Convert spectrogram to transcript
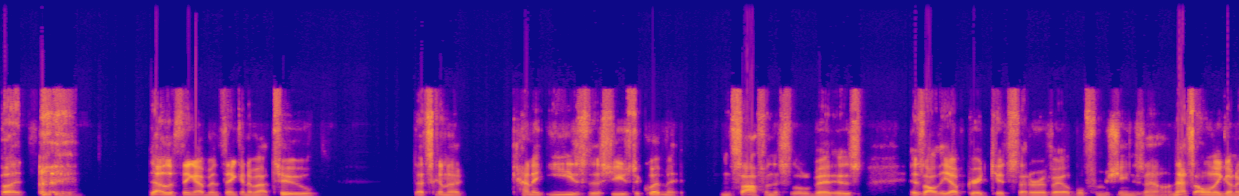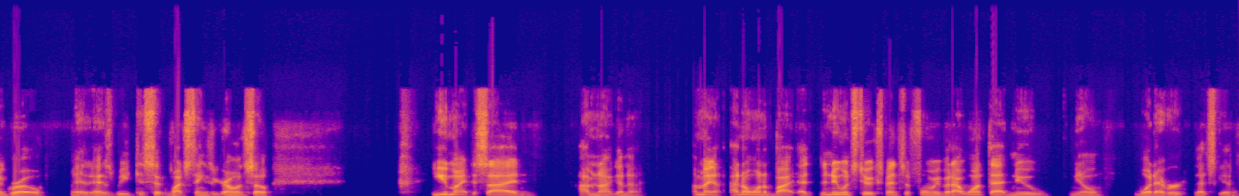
But the other thing I've been thinking about too, that's going to kind of ease this used equipment and soften this a little bit is is all the upgrade kits that are available for machines now, and that's only going to grow as we consider watch things are growing. So you might decide I'm not gonna, I'm not, I don't want to buy uh, the new one's too expensive for me, but I want that new, you know, whatever that's good,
